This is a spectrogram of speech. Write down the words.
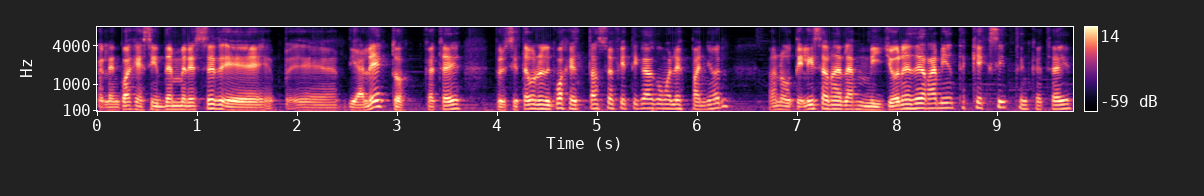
El lenguaje sin desmerecer eh, eh, dialectos, ¿cachai? Pero si estamos en un lenguaje tan sofisticado como el español, bueno, utiliza una de las millones de herramientas que existen, ¿cachai?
